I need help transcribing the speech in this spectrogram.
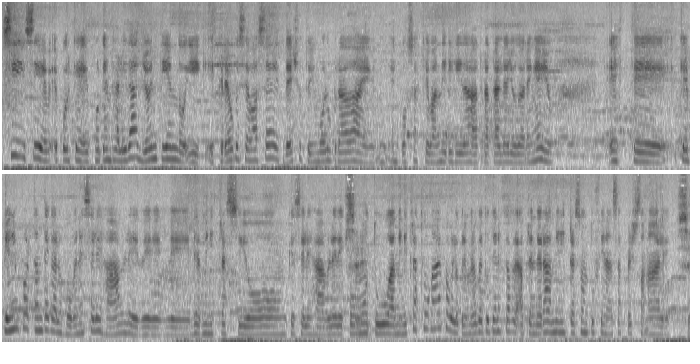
Sí, sí, eh, porque, porque en realidad yo entiendo y creo que se va a hacer, de hecho estoy involucrada en, cosas que van dirigidas a tratar de ayudar en ello. Este, que es bien importante que a los jóvenes se les hable de, de, administración, que se les hable de cómo tú administras tu hogar, porque lo primero que tú tienes que aprender a administrar son tus finanzas personales. Sí.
